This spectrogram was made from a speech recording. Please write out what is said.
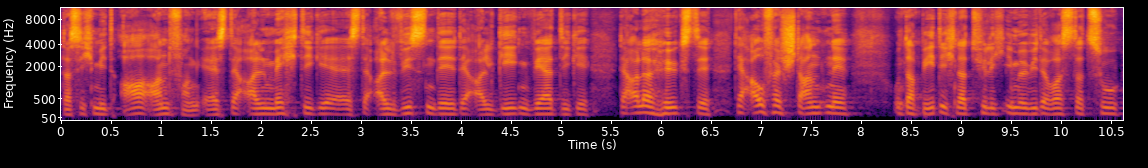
dass ich mit A anfange. Er ist der Allmächtige, er ist der Allwissende, der Allgegenwärtige, der Allerhöchste, der Auferstandene. Und da bete ich natürlich immer wieder was dazu.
